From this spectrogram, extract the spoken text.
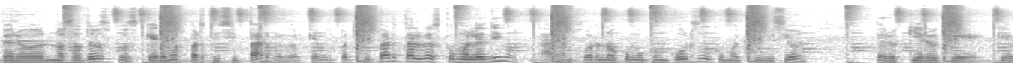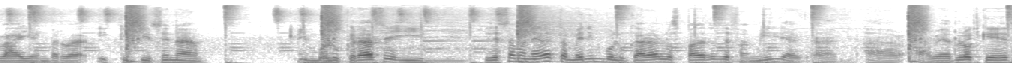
Pero nosotros pues queremos participar, ¿verdad? Queremos participar, tal vez como les digo, a lo mejor no como concurso, como exhibición, pero quiero que, que vayan, ¿verdad? Y que empiecen a, involucrarse y, de esa manera también involucrar a los padres de familia a, ver lo que es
